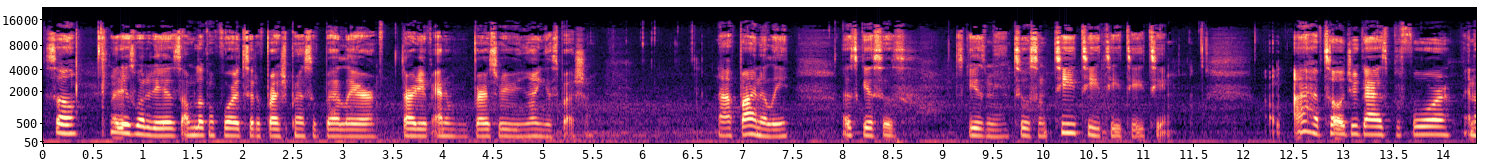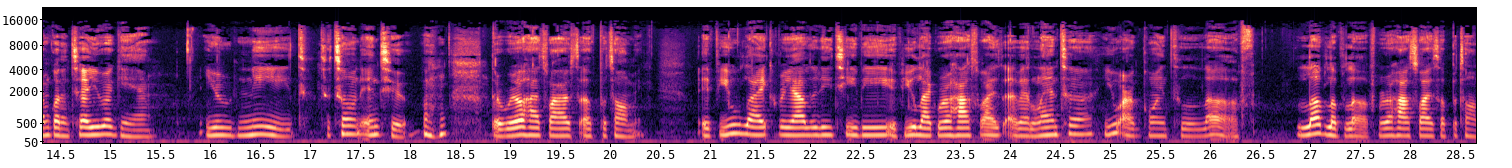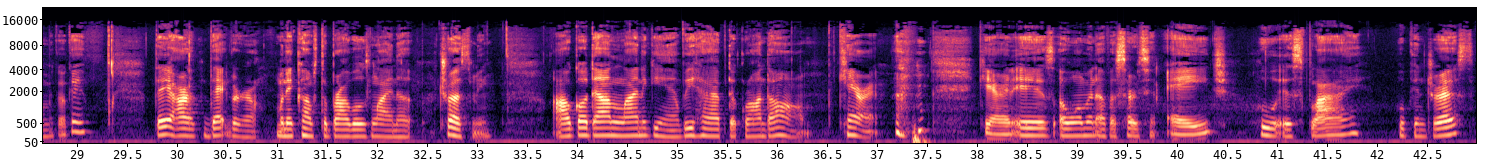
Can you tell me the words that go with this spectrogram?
So it is what it is. I'm looking forward to the Fresh Prince of Bel Air 30th anniversary reunion special. Now, finally, let's get this excuse me, to some TTTTT. I have told you guys before, and I'm going to tell you again. You need to tune into the Real Housewives of Potomac. If you like reality TV, if you like Real Housewives of Atlanta, you are going to love, love, love, love Real Housewives of Potomac, okay? They are that girl when it comes to Bravo's lineup. Trust me. I'll go down the line again. We have the Grand Dame, Karen. Karen is a woman of a certain age who is fly, who can dress.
